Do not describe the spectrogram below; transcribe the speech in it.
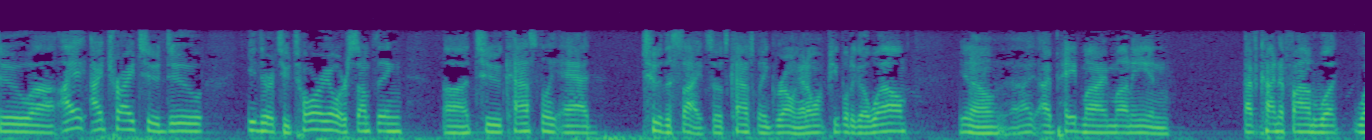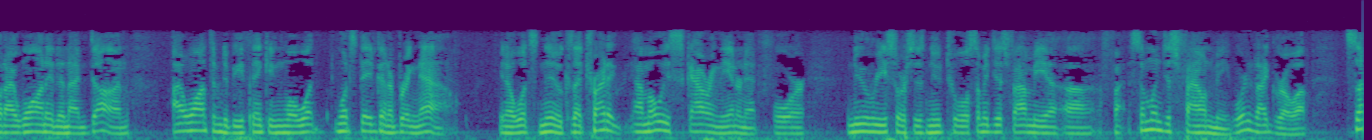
to. Uh, I I try to do either a tutorial or something uh, to constantly add to the site, so it's constantly growing. I don't want people to go, well, you know, I, I paid my money and I've kind of found what what I wanted and I'm done. I want them to be thinking, well, what what's Dave going to bring now? You know, what's new? Because I try to, I'm always scouring the internet for new resources, new tools. Somebody just found me a, a someone just found me. Where did I grow up? So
